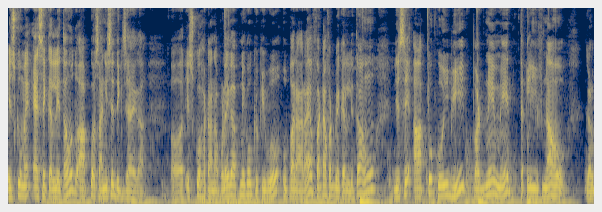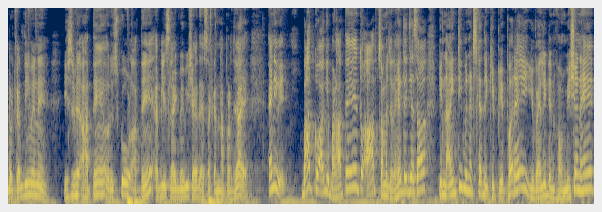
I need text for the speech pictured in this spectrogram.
इसको मैं ऐसे कर लेता हूँ तो आपको आसानी से दिख जाएगा। और इसको हटाना पड़ेगा अपने को क्योंकि वो ऊपर आ रहा है। फटाफट मैं कर लेता हूँ जिससे आपको कोई भी पढ़ने में तकलीफ़ ना हो। गड़बड़ कर दी मैंने। इसमें आते हैं और इसको उड़ाते हैं। अगली स्लाइड में भी शायद ऐसा करना पड़ जाए। एनीवे anyway, बात को आगे बढ़ाते हैं। तो आप समझ रहे थे जैसा कि 90 मिनट्स का देखिए पेपर है ये वैलिड इन्फॉर्मेशन है।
